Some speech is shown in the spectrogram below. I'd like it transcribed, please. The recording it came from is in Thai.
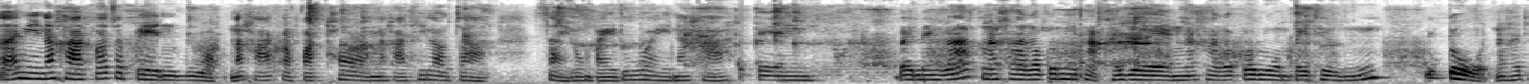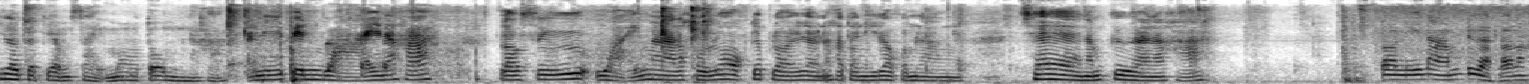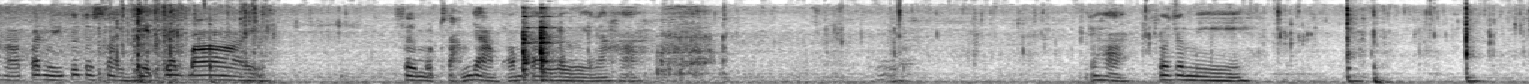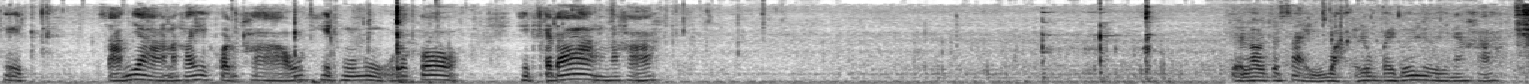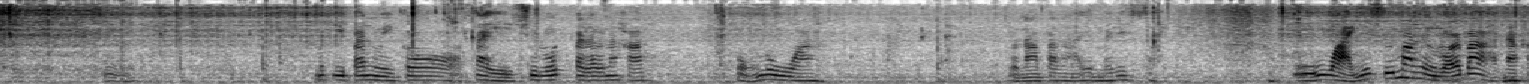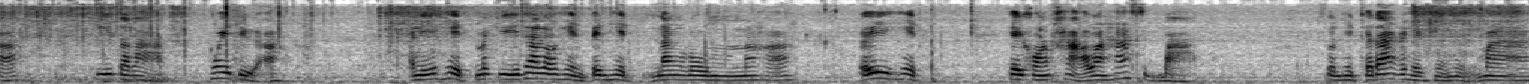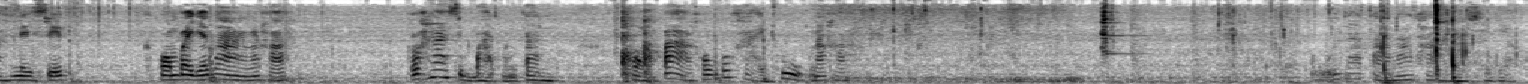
และอันนี้นะคะก็จะเป็นบวบนะคะกับฟักทองนะคะ ที่เราจะใส่ลงไปด้วยนะคะ เป็นใบแมงลักนะคะ แล้วก็มีผักขะแยงนะคะ แล้วก็รวมไปถึงลูกโดดนะคะ ที่เราจะเตรียมใส่หม้อต้มนะคะ อันนี้เป็นหวายนะคะ เราซื้อหวายมาแล้วเขาลอกเรียบร้อยแล้วนะคะ ตอนนี้เรากำลัง แช่น้ำเกลือนะคะ ตอนนี้น้ำเดือดแล้วนะคะป้านุ้ยก็จะใส่เห็ดลงไปใส่หมดสามอย่างพร้อมกันเลยนะคะนี่ค่ะ ก็จะมี เห็ดสามอย่างนะคะ เห็ดขอนขาว เห็ดหูหนูแล้วก็เห็ดกระด้างนะคะเดี๋ยวเราจะใส่หวายลงไปด้วยเลยนะคะ เมื่อกี้ป้าหนุ่ยก็ใส่ชูรสไปแล้วนะคะผงนัวเดี๋ยวน้ำปลาร้ายังไม่ได้ใส่โอ้หวายนี่ซื้อมาหนึ่งร้อยบาทนะคะ ที่ตลาดห้วยเดือ อันนี้เห็ดเมื่อกี้ถ้าเราเห็นเป็นเห็ดนางรมนะคะ เอ้ยเห็ดเห็ดขอนขาวอะห้าสิบบาท ส่วนเห็ดกระด้างกับเห็ดหูหนูมาในเซ็ตพร้อมใบยะนางนะคะ ก็ห้าสิบบาทเหมือนกัน ของป่าเขาก็ขายถูกนะคะอุ้ยหน้าตาน่าทานเชียวเดียว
